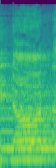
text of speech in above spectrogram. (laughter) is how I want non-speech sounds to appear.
บิ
